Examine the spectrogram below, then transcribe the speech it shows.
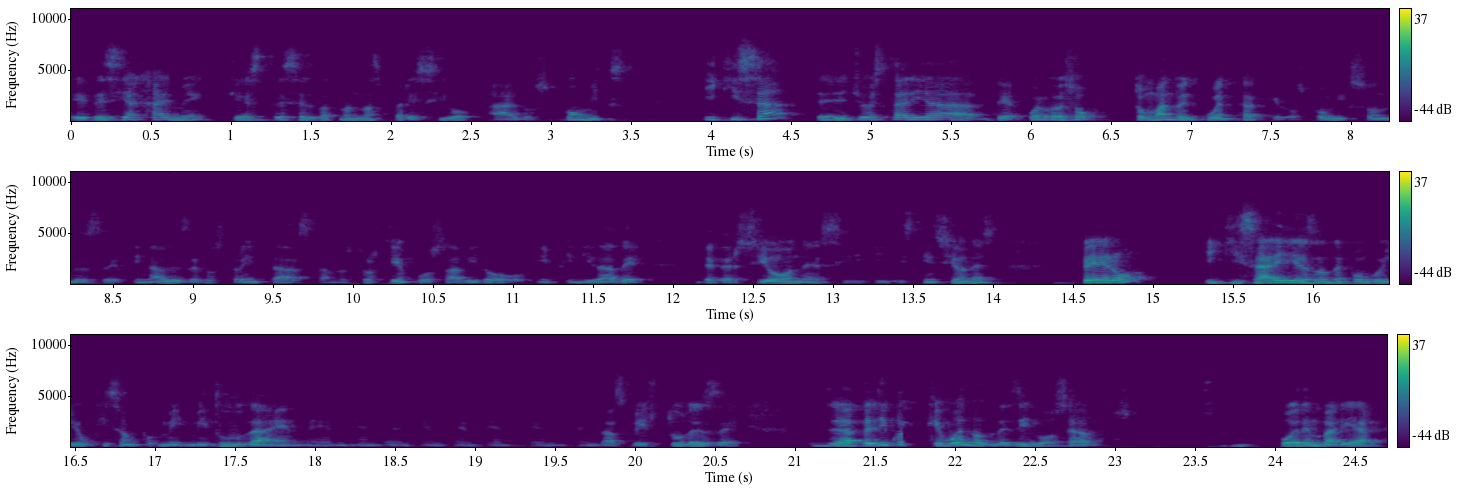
eh, decía Jaime que este es el Batman más parecido a los cómics. Y quizá eh, yo estaría de acuerdo a eso, tomando en cuenta que los cómics son desde finales de los 30 hasta nuestros tiempos, ha habido infinidad de, versiones y, distinciones, pero, y quizá ahí es donde pongo yo quizá mi, duda en, las virtudes de, de la película, que bueno, les digo, o sea, pueden variar,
